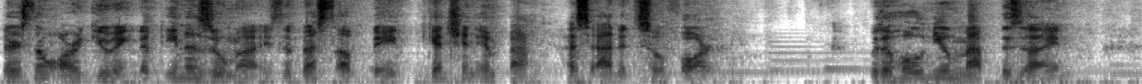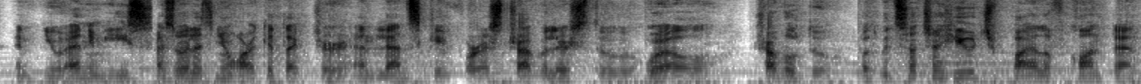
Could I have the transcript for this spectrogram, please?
There's no arguing that Inazuma is the best update Genshin Impact has added so far. With a whole new map design, and new enemies, as well as new architecture and landscape for us travelers to, well, travel to. But with such a huge pile of content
